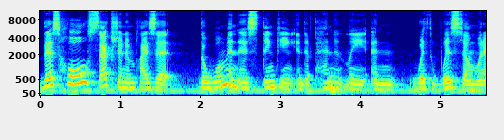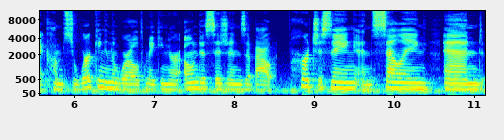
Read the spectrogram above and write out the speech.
This whole section implies that the woman is thinking independently and with wisdom when it comes to working in the world, making her own decisions about purchasing and selling, and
